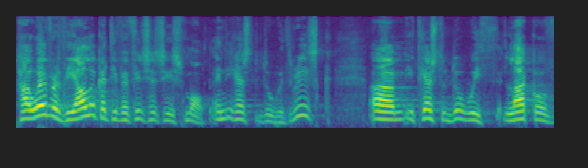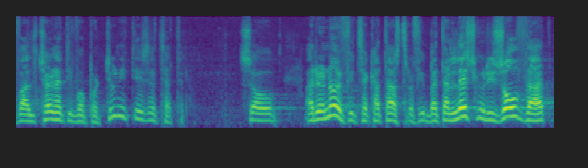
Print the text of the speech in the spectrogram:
However, the allocative efficiency is small, and it has to do with risk, um, it has to do with lack of alternative opportunities, etc. So I don't know if it's a catastrophe, but unless you resolve that,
